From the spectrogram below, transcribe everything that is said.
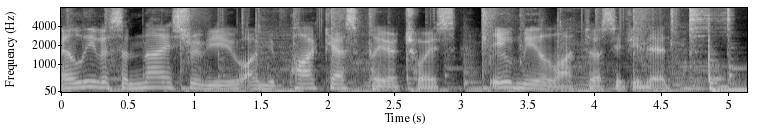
and leave us a nice review on your podcast player choice. It would mean a lot to us if you did.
